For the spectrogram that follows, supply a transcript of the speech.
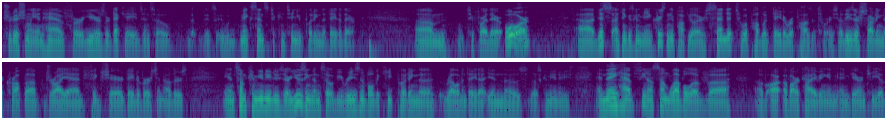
traditionally and have for years or decades, and so it would make sense to continue putting the data there. Um, too far there. Or, uh, this I think is going to be increasingly popular, send it to a public data repository. So these are starting to crop up, Dryad, Figshare, Dataverse, and others and some communities are using them, so it would be reasonable to keep putting the relevant data in those those communities. And they have you know some level of uh, of, ar of, archiving and, and guarantee of,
